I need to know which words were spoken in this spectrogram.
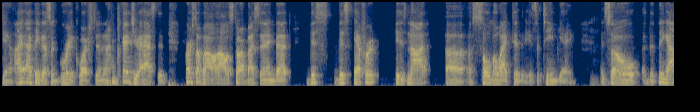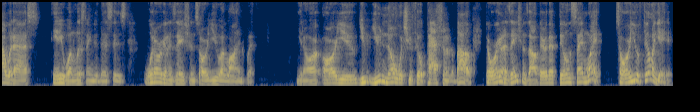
Yeah, I, I think that's a great question, and I'm glad you asked it. First off, I'll, I'll start by saying that this this effort is not uh, a solo activity; it's a team game. And so the thing I would ask anyone listening to this is what organizations are you aligned with? You know, are, are you you you know what you feel passionate about? There are organizations out there that feel the same way. So are you affiliated?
